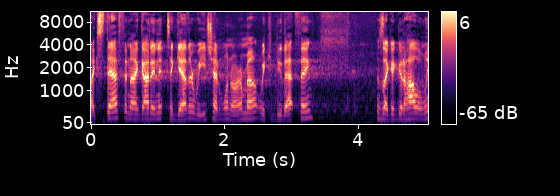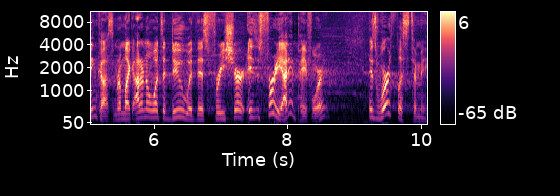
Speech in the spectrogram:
Like Steph and I got in it together. We each had one arm out. We could do that thing. It was like a good Halloween costume. But I'm like, I don't know what to do with this free shirt. It's free. I didn't pay for it is worthless to me.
